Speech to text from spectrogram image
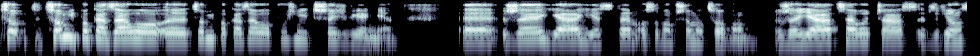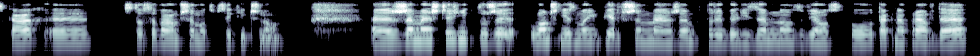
co, co, mi pokazało, co mi pokazało później trzeźwienie. E, że ja jestem osobą przemocową, że ja cały czas w związkach e, stosowałam przemoc psychiczną. e, że mężczyźni, którzy łącznie z moim pierwszym mężem, którzy byli ze mną w związku, tak naprawdę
